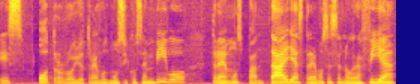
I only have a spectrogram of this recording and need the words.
es otro rollo, traemos músicos en vivo, traemos pantallas, traemos escenografía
